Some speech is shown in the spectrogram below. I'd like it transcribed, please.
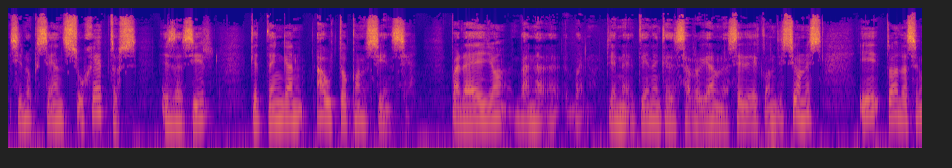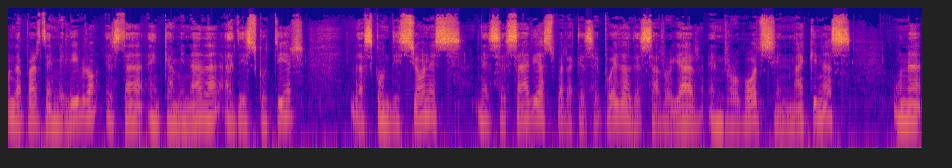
sino que sean sujetos, es decir, que tengan autoconciencia. Para ello van a, bueno, tienen que desarrollar una serie de condiciones y toda la segunda parte de mi libro está encaminada a discutir las condiciones necesarias para que se pueda desarrollar en robots y en máquinas una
